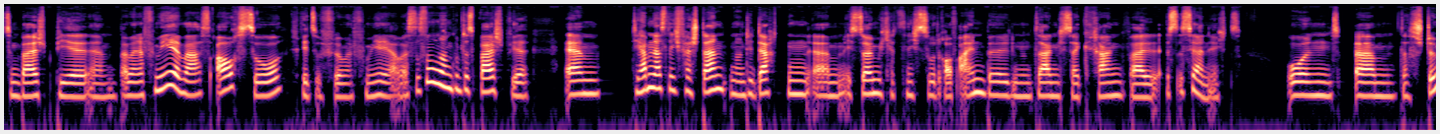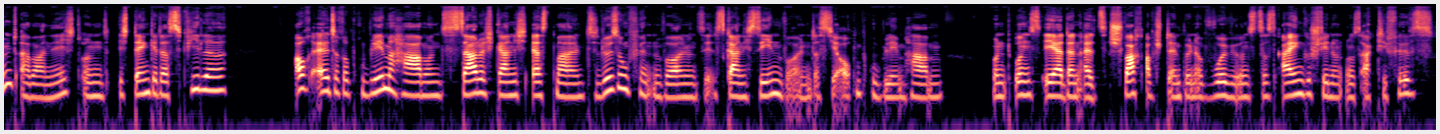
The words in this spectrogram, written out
zum Beispiel ähm, bei meiner Familie war es auch so, ich rede so viel über meine Familie, aber es ist immer ein gutes Beispiel. Ähm, die haben das nicht verstanden und die dachten, ähm, ich soll mich jetzt nicht so drauf einbilden und sagen, ich sei krank, weil es ist ja nichts. Und ähm, das stimmt aber nicht. Und ich denke, dass viele auch ältere Probleme haben und dadurch gar nicht erstmal die Lösung finden wollen und es gar nicht sehen wollen, dass sie auch ein Problem haben und uns eher dann als schwach abstempeln, obwohl wir uns das eingestehen und uns aktiv Hilf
